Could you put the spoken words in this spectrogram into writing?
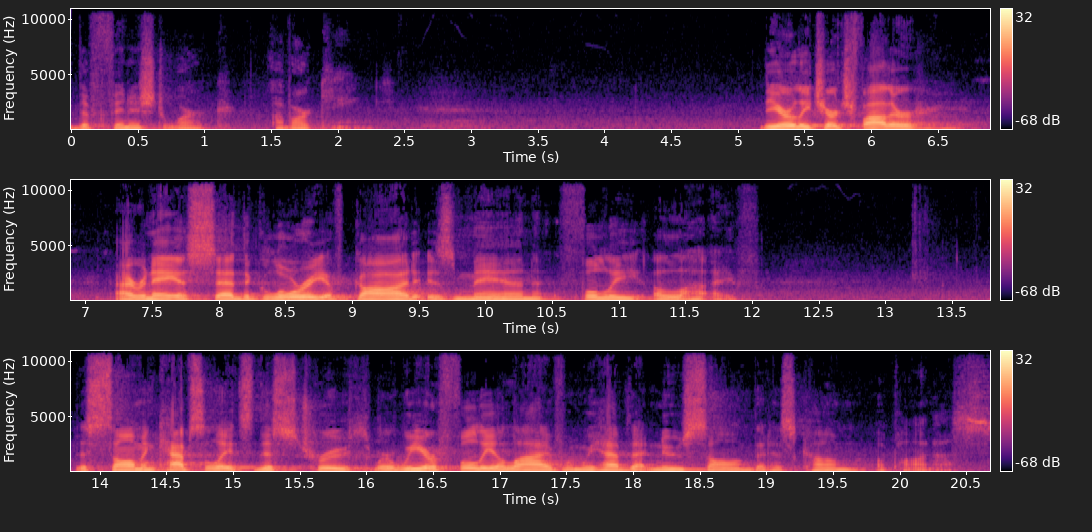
the finished work of our King. The early church father Irenaeus said, The glory of God is man fully alive. This psalm encapsulates this truth where we are fully alive when we have that new song that has come upon us.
